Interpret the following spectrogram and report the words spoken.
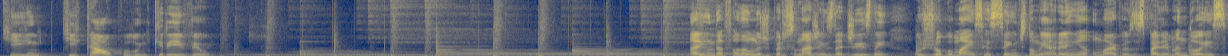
Que, que cálculo incrível! Ainda falando de personagens da Disney, o jogo mais recente do Homem-Aranha, o Marvel's Spider-Man 2,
